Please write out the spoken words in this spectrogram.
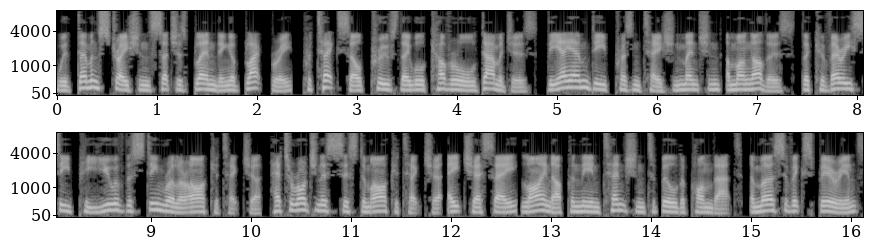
With demonstrations such as blending of BlackBerry, ProtectCell proves they will cover all damages. The AMD presentation mentioned, among others, the Kaveri CPU of the Steamroller architecture, heterogeneous system architecture (HSA) lineup, and the intention to build upon that. Immersive experience,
